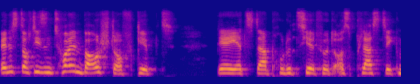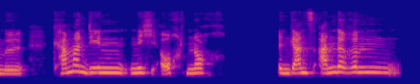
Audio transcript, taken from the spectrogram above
Wenn es doch diesen tollen Baustoff gibt, der jetzt da produziert wird aus Plastikmüll, kann man den nicht auch noch in ganz anderen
